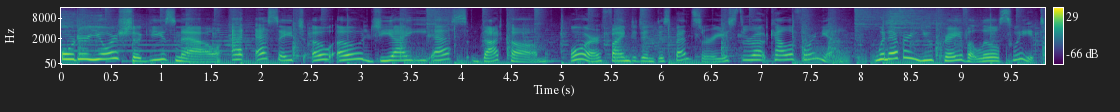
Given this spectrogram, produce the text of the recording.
Order your Shoogies now at S-H-O-O-G-I-E-S.com or find it in dispensaries throughout California. Whenever you crave a little sweet,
